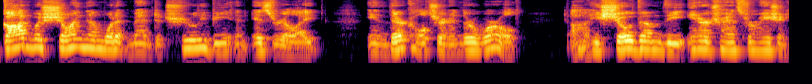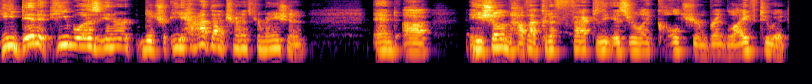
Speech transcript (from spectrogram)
God was showing them what it meant to truly be an Israelite in their culture and in their world. Uh, he showed them the inner transformation. He did it. He was inner. The, he had that transformation, and uh, he showed them how that could affect the Israelite culture and bring life to it.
